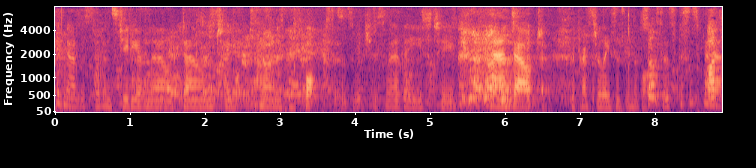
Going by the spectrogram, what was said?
Heading out of the Seven studio now down to what's known as the boxes, which is where they used to hand out the press releases in the boxes. This is where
